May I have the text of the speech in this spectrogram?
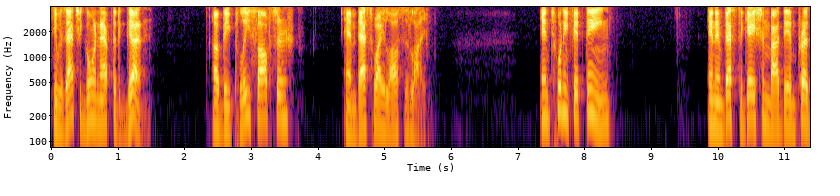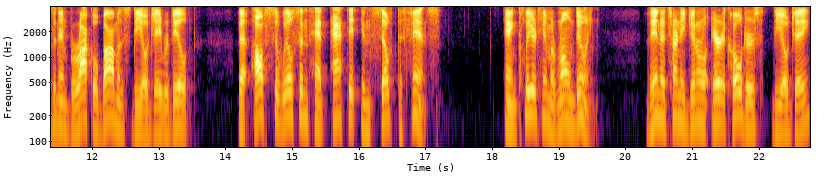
He was actually going after the gun of the police officer, and that's why he lost his life. In 2015, an investigation by then President Barack Obama's DOJ revealed that Officer Wilson had acted in self defense and cleared him of wrongdoing. Then Attorney General Eric Holder's DOJ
